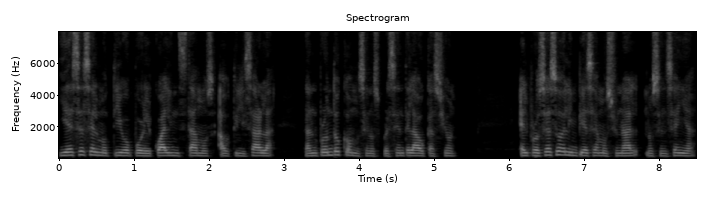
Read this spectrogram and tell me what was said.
y ese es el motivo por el cual instamos a utilizarla tan pronto como se nos presente la ocasión. El proceso de limpieza emocional nos enseña,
